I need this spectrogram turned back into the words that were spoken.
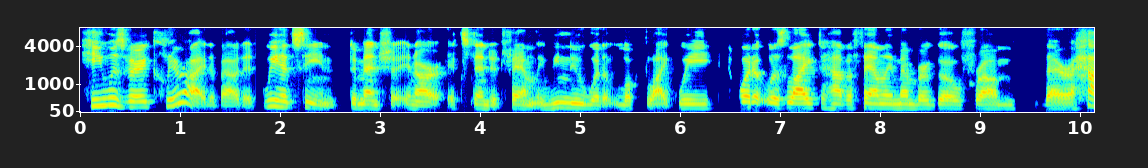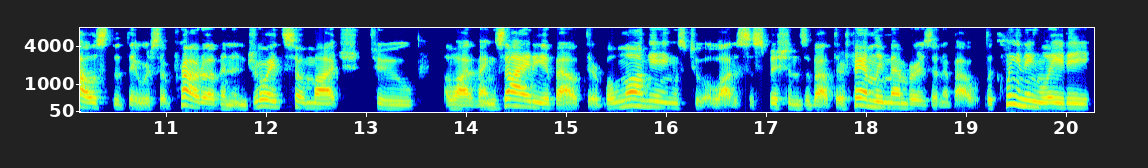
he was very clear eyed about it. We had seen dementia in our extended family. We knew what it looked like. We what it was like to have a family member go from their house that they were so proud of and enjoyed so much to a lot of anxiety about their belongings, to a lot of suspicions about their family members and about the cleaning lady,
